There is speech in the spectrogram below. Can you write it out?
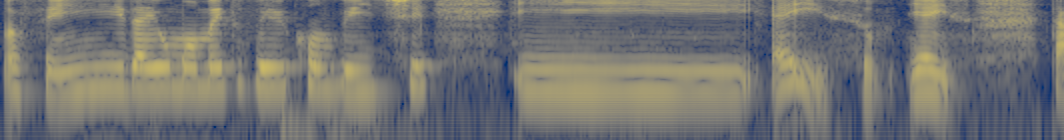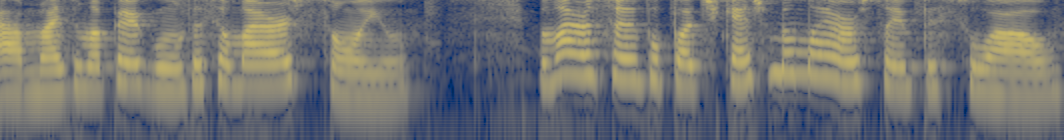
assim, e daí o momento veio o convite e é isso, e é isso. Tá, mais uma pergunta, seu maior sonho? Meu maior sonho pro podcast ou meu maior sonho pessoal?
